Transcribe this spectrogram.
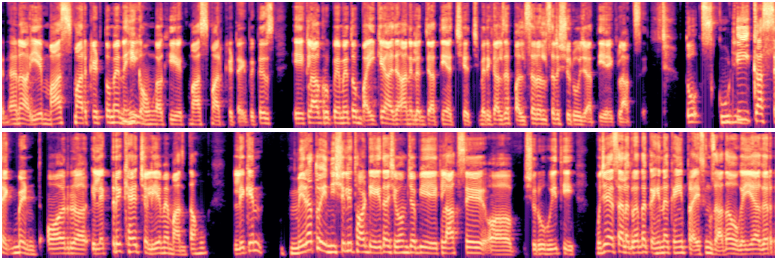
है ना? ये मास मार्केट तो मैं नहीं कहूँगा कि एक मास मार्केट है बिकॉज़ एक लाख रुपए में तो बाइकें आने लग जाती हैं अच्छी अच्छी मेरे ख्याल से पल्सर अल्सर शुरू हो जाती है एक लाख से। तो स्कूटी का सेगमेंट और इलेक्ट्रिक है चलिए मैं मानता हूँ। लेकिन मेरा तो इनिशियली थॉट यही था शिवम जब ये एक लाख से शुरू हुई थी मुझे ऐसा लग रहा था कहीं ना कहीं प्राइसिंग ज़्यादा हो गई है। अगर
